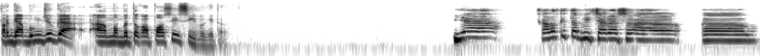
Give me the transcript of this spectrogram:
tergabung juga uh, membentuk oposisi begitu? Ya, kalau kita bicara soal uh,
